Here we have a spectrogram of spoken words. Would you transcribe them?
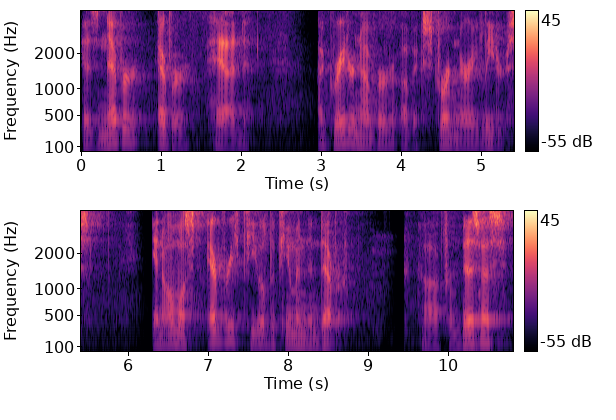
has never, ever had a greater number of extraordinary leaders in almost every field of human endeavor, uh, from business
